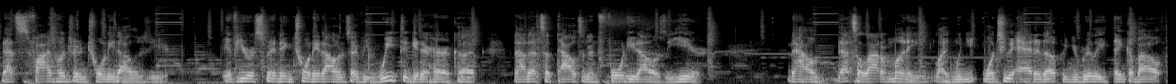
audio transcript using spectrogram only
that's five hundred and twenty dollars a year. If you're spending twenty dollars every week to get a haircut, now that's thousand and forty dollars a year. Now that's a lot of money. Like when you once you add it up and you really think about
